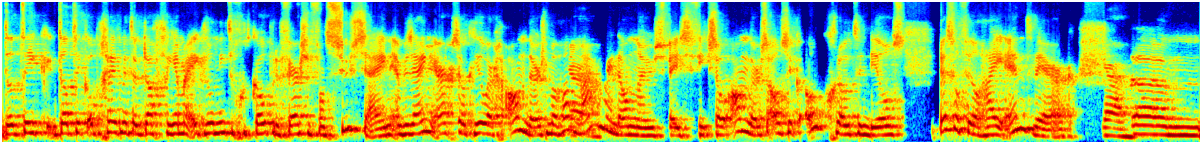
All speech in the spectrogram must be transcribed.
Dat ik, dat ik op een gegeven moment ook dacht van, ja, maar ik wil niet de goedkopere versie van Suus zijn. En we zijn ergens ook heel erg anders. Maar wat Ja. maakt mij dan nu specifiek zo anders? Als ik ook grotendeels best wel veel high-end werk. Ja. Ehm,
